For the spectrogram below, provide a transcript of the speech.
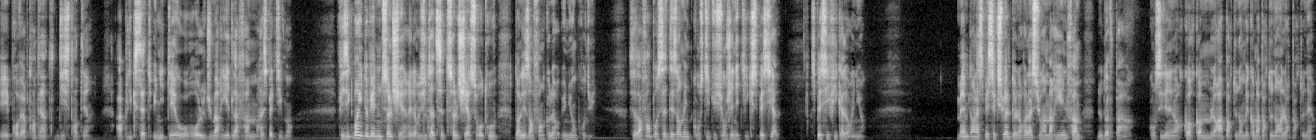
Et Proverbe 31, 10, 31 applique cette unité au rôle du mari et de la femme, respectivement. Physiquement, ils deviennent une seule chair, et le résultat de cette seule chair se retrouve dans les enfants que leur union produit. Ces enfants possèdent désormais une constitution génétique spéciale, spécifique à leur union. Même dans l'aspect sexuel de leur relation, un mari et une femme ne doivent pas considérer leur corps comme leur appartenant, mais comme appartenant à leur partenaire.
